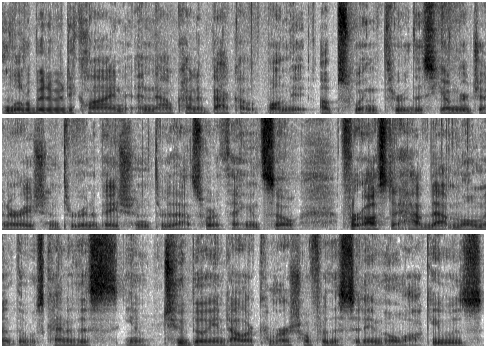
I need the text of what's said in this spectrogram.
a little bit of a decline and now kind of back up on the upswing through this younger generation, through innovation, through that sort of thing. And so for us to have that moment that was kind of this, you know, $2 billion commercial for the city of Milwaukee was,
